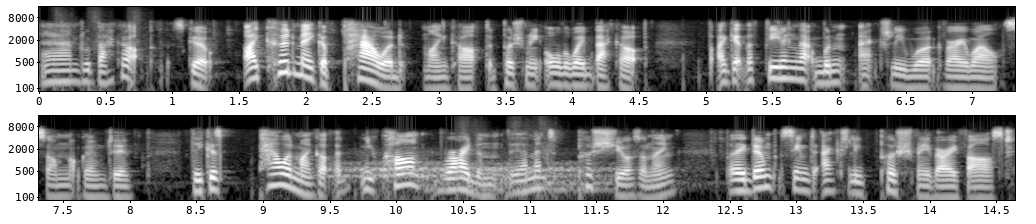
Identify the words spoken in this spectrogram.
And we're back up. Let's go. I could make a powered minecart to push me all the way back up. But I get the feeling that wouldn't actually work very well, so I'm not going to. Because powered minecart, you can't ride them. They're meant to push you or something, but they don't seem to actually push me very fast.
